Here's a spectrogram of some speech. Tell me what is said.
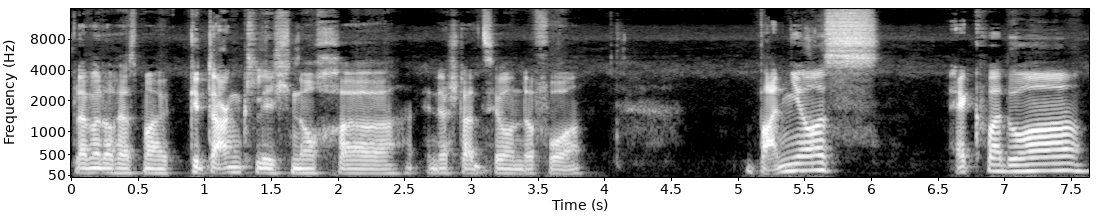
bleiben wir doch erstmal gedanklich noch äh, in der Station davor. Banos, Ecuador,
